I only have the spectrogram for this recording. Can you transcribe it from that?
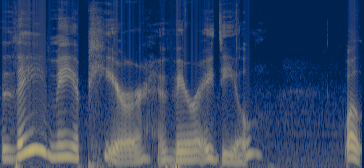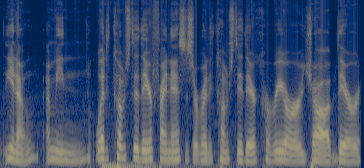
They may appear very ideal. Well, you know, I mean, when it comes to their finances or when it comes to their career or job, they're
